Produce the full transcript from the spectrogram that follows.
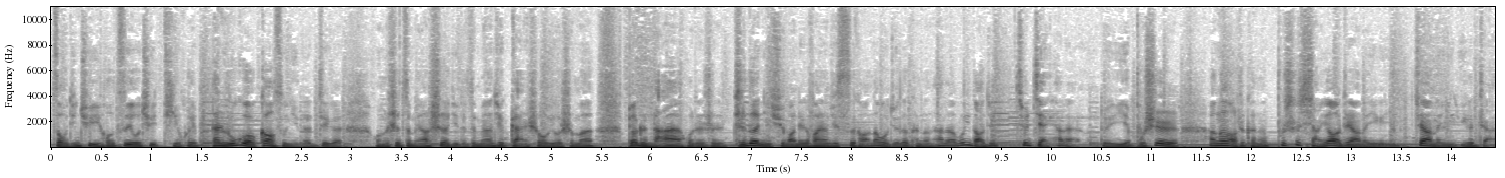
走进去以后自由去体会吧。但如果告诉你的这个我们是怎么样设计的，怎么样去感受，有什么标准答案，或者是值得你去往这个方向去思考，那我觉得可能它的味道就就减下来了。对，也不是安根老师可能不是想要这样的一个这样的一一个展，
